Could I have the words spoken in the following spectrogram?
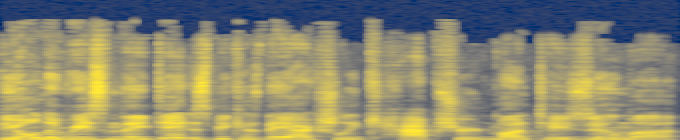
The only reason they did is because they actually captured Montezuma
